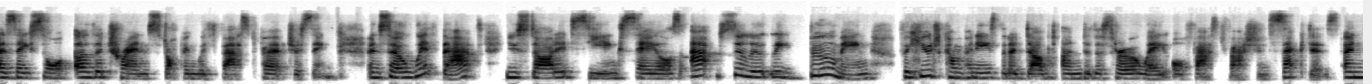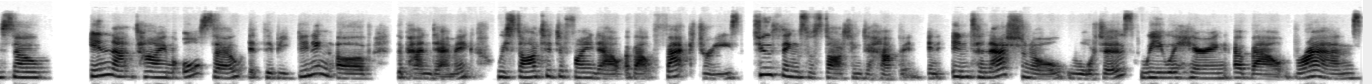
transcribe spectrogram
as they saw other trends stopping with fast purchasing. So, with that, you started seeing sales absolutely booming for huge companies that are dubbed under the throwaway or fast fashion sectors. And so, in that time, also at the beginning of the pandemic, we started to find out about factories. Two things were starting to happen. In international waters, we were hearing about brands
